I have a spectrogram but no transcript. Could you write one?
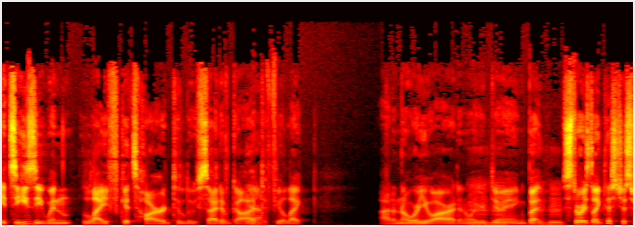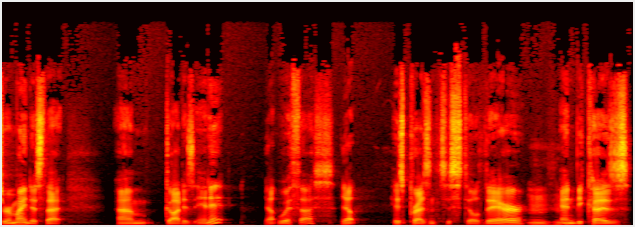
it's easy when life gets hard to lose sight of God Yeah. Mm-hmm. to feel like I don't know where you are, I don't know what you're doing. But stories like this just remind us that um, God is in it Yep. with us. Yep. His presence is still there, Mm-hmm. and because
